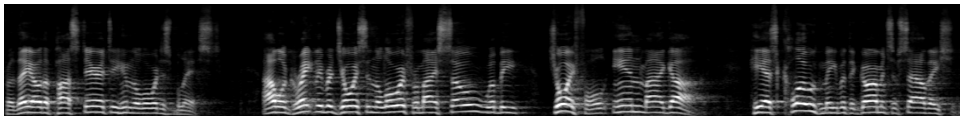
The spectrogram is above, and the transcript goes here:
for they are the posterity whom the Lord has blessed. I will greatly rejoice in the Lord, for my soul will be joyful in my God. He has clothed me with the garments of salvation.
